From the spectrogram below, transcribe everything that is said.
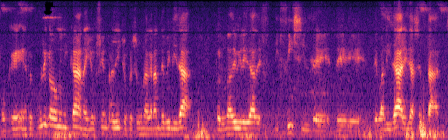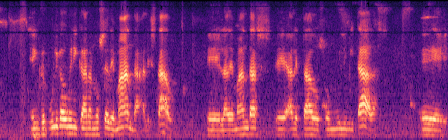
porque en República Dominicana, yo siempre he dicho que es una gran debilidad, pero una debilidad difícil de, validar y de aceptar. En República Dominicana no se demanda al Estado. Eh, las demandas eh, al Estado son muy limitadas. Eh,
